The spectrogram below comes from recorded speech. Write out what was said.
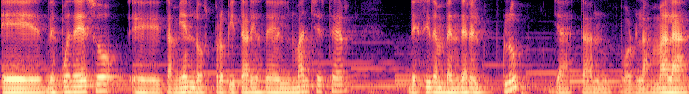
Eh, después de eso, eh, también los propietarios del Manchester deciden vender el club. Ya están por las malas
